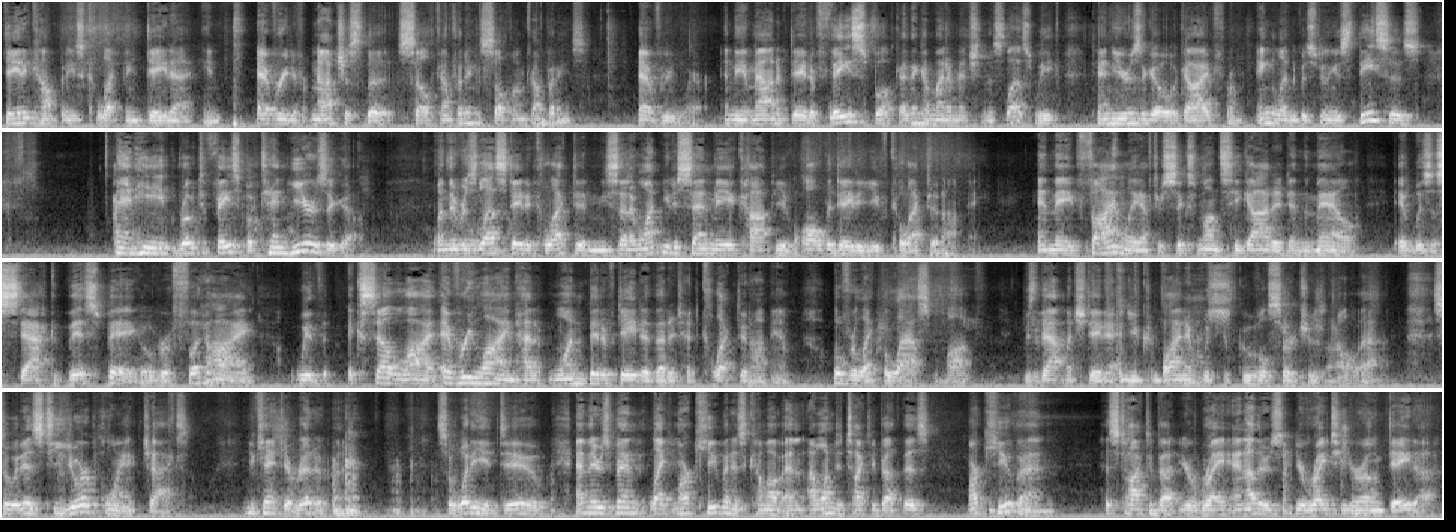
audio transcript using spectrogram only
data companies collecting data in every different, not just the cell companies, cell phone companies, everywhere. And the amount of data, Facebook, I think I might have mentioned this last week, 10 years ago, a guy from England was doing his thesis and he wrote to Facebook 10 years ago when there was less data collected and he said, I want you to send me a copy of all the data you've collected on me. And they finally, after six months, he got it in the mail. It was a stack this big, over a foot high, with Excel line. Every line had one bit of data that it had collected on him over like the last month. It was that much data, and you combine it with your Google searches and all that. So it is to your point, Jackson. You can't get rid of it. So what do you do? And there's been like Mark Cuban has come up, and I wanted to talk to you about this. Mark Cuban has talked about your right, and others, your right to your own data.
